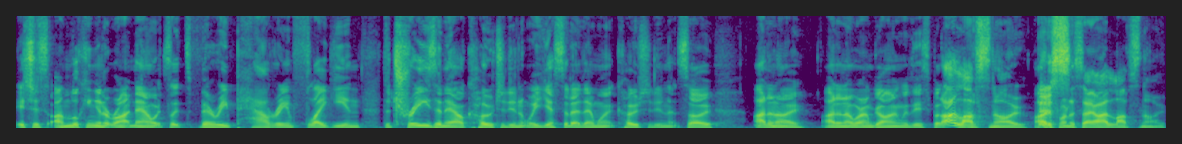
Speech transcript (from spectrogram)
it's just I'm looking at it right now. It's it's very powdery and flaky, and the trees are now coated in it. Where yesterday they weren't coated in it. So I don't know. I don't know where I'm going with this, but I love snow. I just want to say I love snow.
